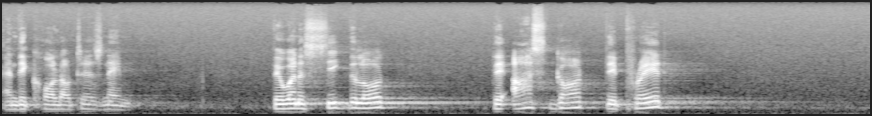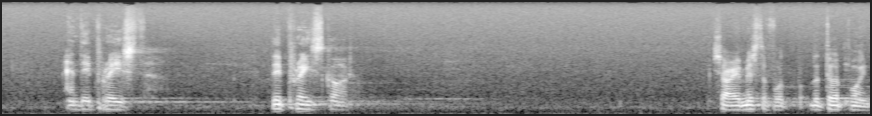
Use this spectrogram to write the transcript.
and they called out to his name. They went to seek the Lord. They asked God. They prayed and they praised. They praised God. Sorry, I missed the, fourth, the third point.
